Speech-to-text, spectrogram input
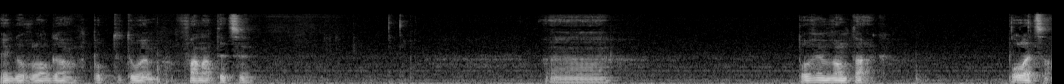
jego vloga pod tytułem Fanatycy. Eee, powiem Wam tak. Polecam.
